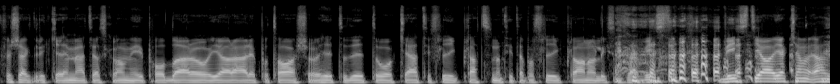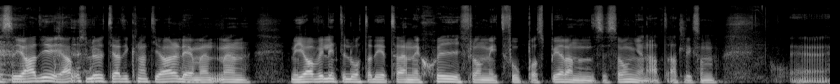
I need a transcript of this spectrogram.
försökt rycka i mig att jag ska vara med i poddar och göra reportage och hit och dit och åka till flygplatsen och titta på flygplan. Och liksom så här, visst, visst jag, jag, kan, alltså, jag hade absolut jag hade kunnat göra det men, men, men jag vill inte låta det ta energi från mitt fotbollsspelande under säsongen. Att, att liksom, eh,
